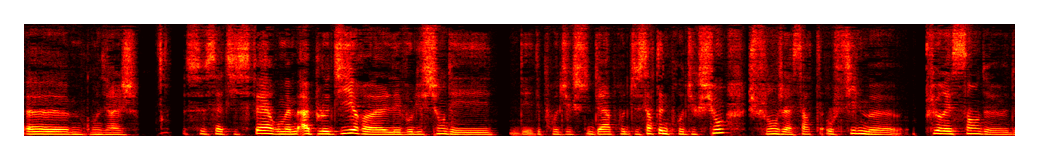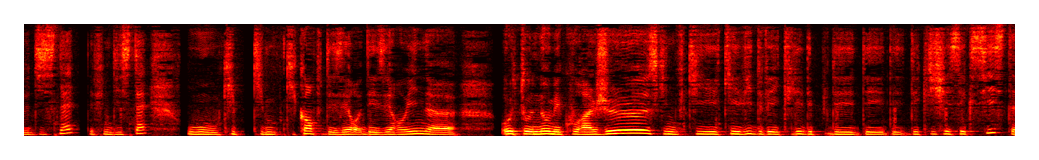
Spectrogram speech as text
comment dirais-je, se satisfaire ou même applaudir euh, l'évolution des, des, des, productions, de certaines productions. Je songe à certains, aux films euh, plus récents de, Disney, des films Disney, où qui, qui, qui campent des, des héroïnes euh, autonomes et courageuses, qui, qui, qui évitent de véhiculer des, des, des clichés sexistes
